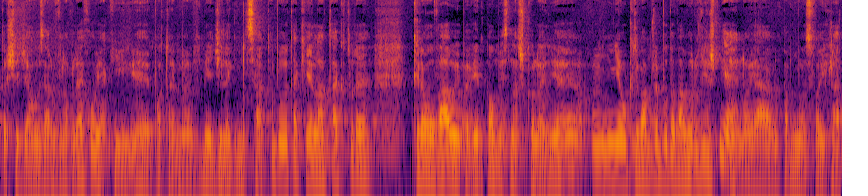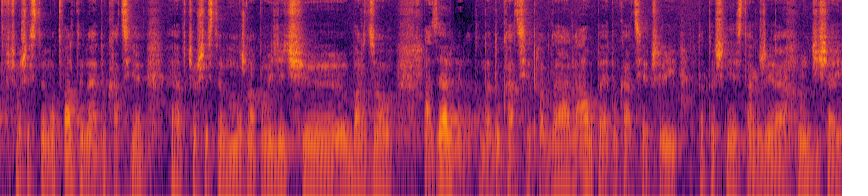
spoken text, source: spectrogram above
To się działo zarówno w Lechu, jak i potem w Miedzi Legnica. To były takie lata, które kreowały pewien pomysł na szkolenie. Nie ukrywam, że budowały również mnie. No ja pomimo swoich lat wciąż jestem otwarty na edukację. Wciąż jestem, można powiedzieć, bardzo pazerny na tą edukację, prawda, na autoedukację, czyli to też nie jest tak, że ja dzisiaj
